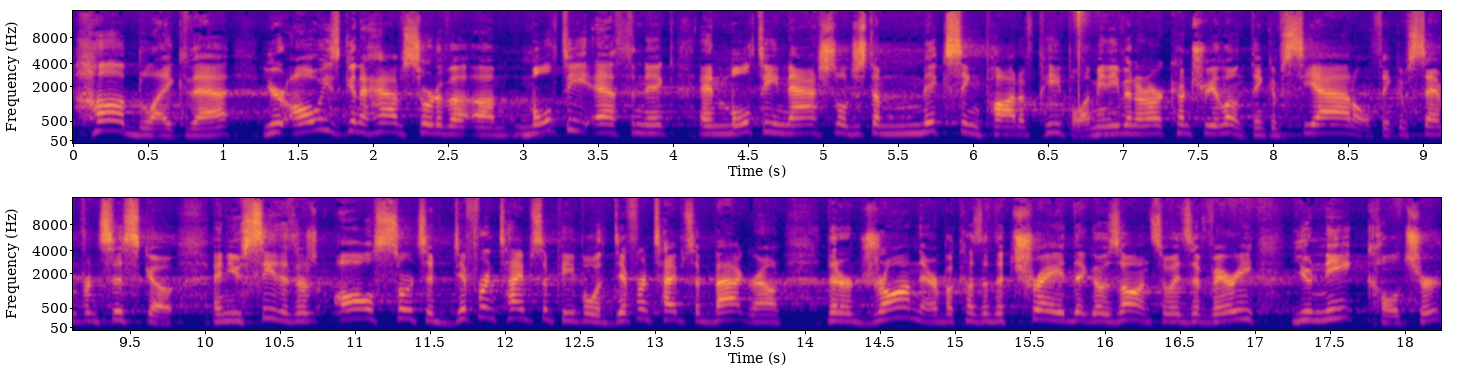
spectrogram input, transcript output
hub like that, you're always going to have sort of a, um, a multi ethnic and multinational, just a mixing pot of people. I mean, even in our country alone, think of Seattle, think of San Francisco, and you see that there's all sorts of different types of people with different types of background that are drawn there because of the trade that goes on. So, it's a very unique culture,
